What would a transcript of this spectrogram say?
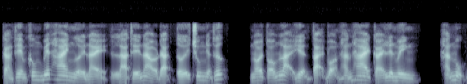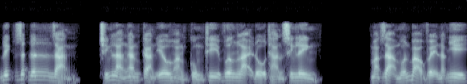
càng thêm không biết hai người này là thế nào đạt tới chung nhận thức, nói tóm lại hiện tại bọn hắn hai cái liên minh, hắn mục đích rất đơn giản, chính là ngăn cản yêu hoàng cùng thi vương lại đổ thán sinh linh. Mặc dạ muốn bảo vệ nặc nhi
